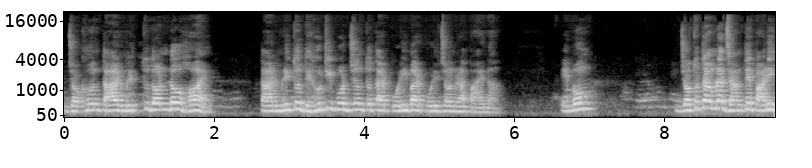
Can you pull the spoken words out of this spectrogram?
যখন তার মৃত্যুদণ্ড হয় তার মৃতদেহটি পর্যন্ত তার পরিবার পরিজনরা পায় না। এবং যতটা আমরা জানতে পারি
